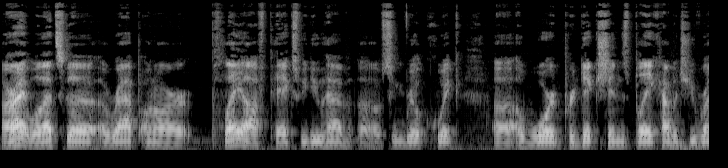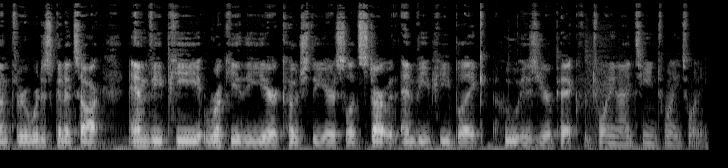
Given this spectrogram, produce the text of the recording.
All right, well, that's a, a wrap on our playoff picks. We do have uh, some real quick uh, award predictions. Blake, how about you run through? We're just going to talk MVP, Rookie of the Year, Coach of the Year. So let's start with MVP. Blake, who is your pick for 2019 2020?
